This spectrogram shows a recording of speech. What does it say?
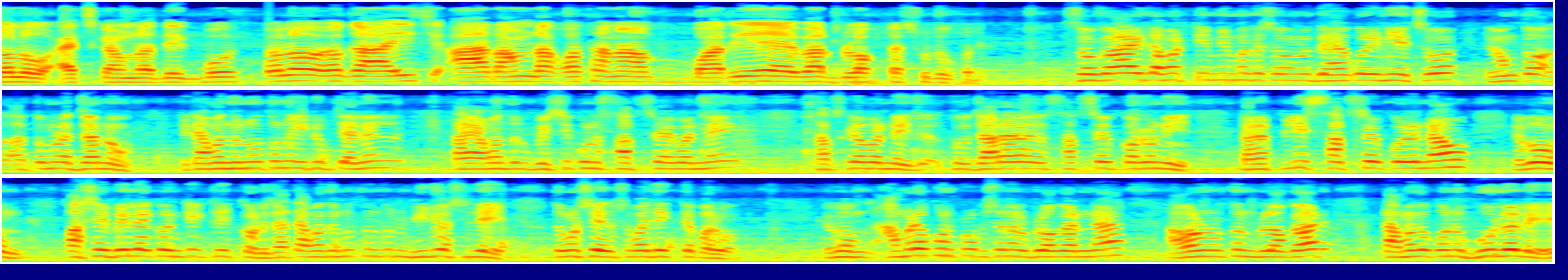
চলো আজকে আমরা দেখব। চলো গাইস আর আমরা কথা না বাড়িয়ে এবার ব্লগটা শুরু করি। সো গাইজ আমার টিমের মধ্যে তোমরা দেখা করে নিয়েছো এবং তো তোমরা জানো, এটা আমাদের নতুন ইউটিউব চ্যানেল তাই আমাদের বেশি কোনো সাবস্ক্রাইবার নেই সাবস্ক্রাইবার নেই। তো যারা সাবস্ক্রাইব করোনি, তারা প্লিজ সাবস্ক্রাইব করে নাও এবং পাশে বেল আইকনটি ক্লিক করো, যাতে আমাদের নতুন নতুন ভিডিও আসলে তোমরা সবাই দেখতে পারো। এবং আমরা কোনো প্রফেশনাল ব্লগার না আমরা নতুন ব্লগার তা আমাদের কোনো ভুল হলে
